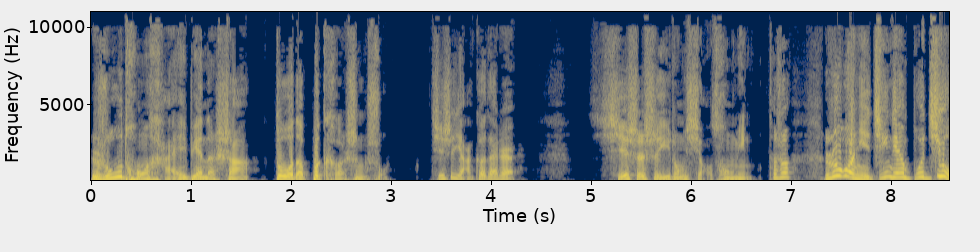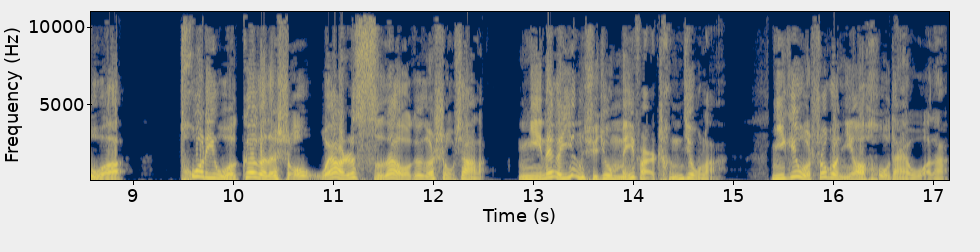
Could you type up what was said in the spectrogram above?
如同海边的沙，多的不可胜数。”其实雅各在这儿其实是一种小聪明。他说：“如果你今天不救我，”脱离我哥哥的手，我要是死在我哥哥手下了，你那个应许就没法成就了。你给我说过你要厚待我的，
